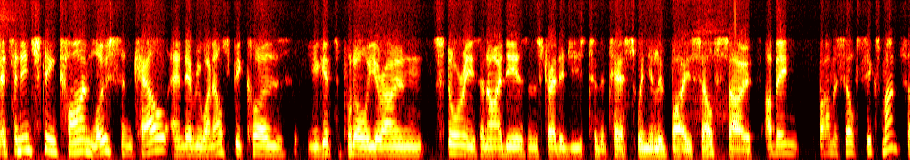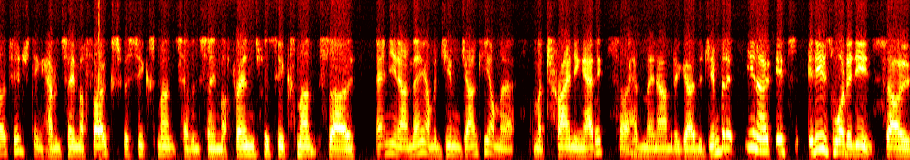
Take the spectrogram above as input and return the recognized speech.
It's an interesting time, Luce and Kel and everyone else, because you get to put all your own stories and ideas and strategies to the test when you live by yourself. So I've been by myself six months, so it's interesting. Haven't seen my folks for six months. Haven't seen my friends for six months. So, and you know me, I'm a gym junkie. I'm a I'm a training addict, so I haven't been able to go to the gym. But it, you know, it's it is what it is. So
